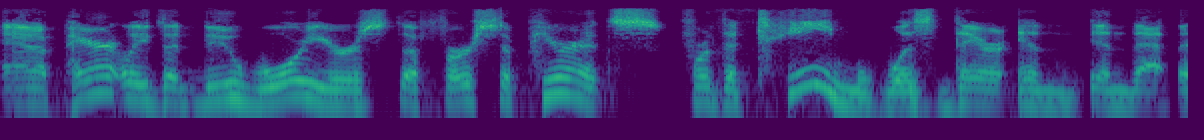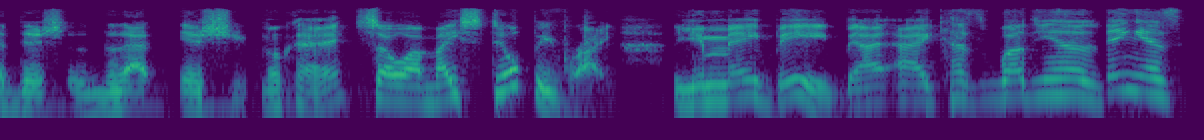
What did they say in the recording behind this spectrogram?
and apparently the New Warriors, the first appearance for the team was there in in that edition, that issue. Okay, so I may still be right. You may be, I because well, you know, the thing is,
